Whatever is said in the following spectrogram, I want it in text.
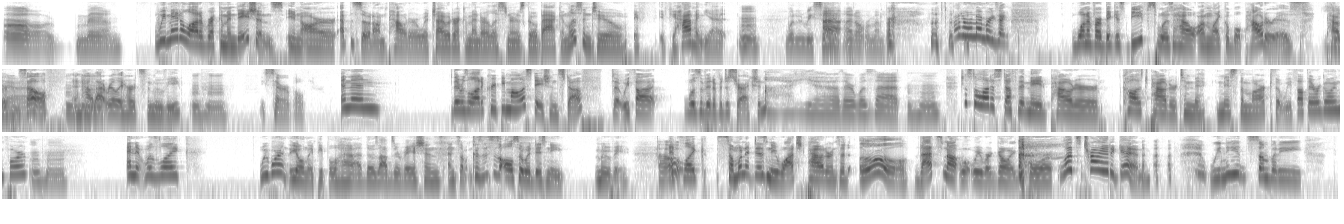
Oh man. We made a lot of recommendations in our episode on powder, which I would recommend our listeners go back and listen to if if you haven't yet. Mm. What did we say? Uh, I don't remember. I don't remember exactly. One of our biggest beefs was how unlikable Powder is, Powder Yeah. himself, and how mm-hmm. that really hurts the movie. Mm-hmm. He's terrible. And then there was a lot of creepy molestation stuff that we thought was a bit of a distraction. Yeah, there was that. hmm Just a lot of stuff that made Powder caused Powder to mi- miss the mark that we thought they were going for. Mm-hmm. And it was like we weren't the only people who had those observations, and some because this is also a Disney movie. Oh. It's like someone at Disney watched Powder and said, "Oh, that's not what we were going for. Let's try it again." We need somebody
